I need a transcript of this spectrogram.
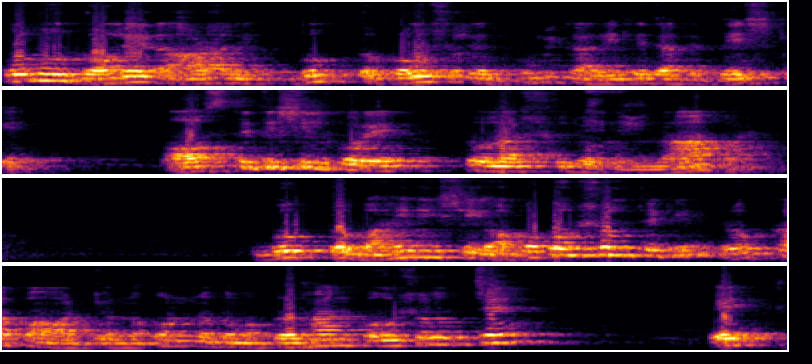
কোন দলের আড়ালে গুপ্ত কৌশলের ভূমিকা রেখে যাতে দেশকে অস্থিতিশীল করে তোলার সুযোগ না পায়, গুপ্ত বাহিনী সেই অপকৌশল থেকে রক্ষা পাওয়ার জন্য অন্যতম প্রধান কৌশল হচ্ছে একটি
